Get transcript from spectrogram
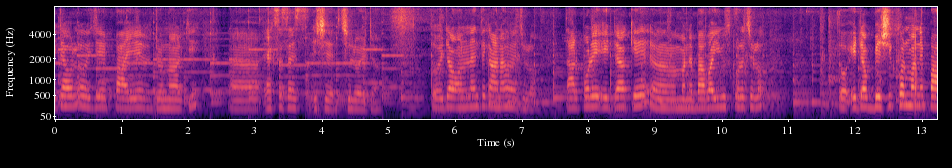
এটা হলো ওই যে পায়ের জন্য আর কি এক্সারসাইজ ইসে ছিল এটা। তো এটা অনলাইন থেকে আনা হয়েছিল। তারপরে এটাকে মানে বাবা ইউজ করেছিল। তো এটা বেশিক্ষণ মানে পা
